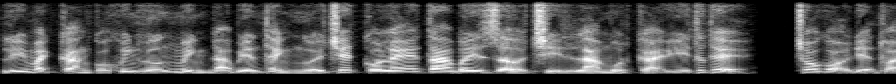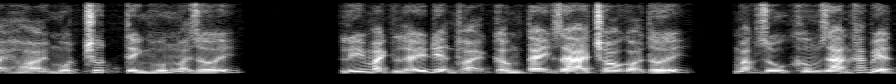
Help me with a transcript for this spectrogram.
Lý mạch càng có khuynh hướng mình đã biến thành người chết, có lẽ ta bây giờ chỉ là một cái ý thức thể, cho gọi điện thoại hỏi một chút tình huống ngoại giới. Lý mạch lấy điện thoại cầm tay ra cho gọi tới, mặc dù không gian khác biệt,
